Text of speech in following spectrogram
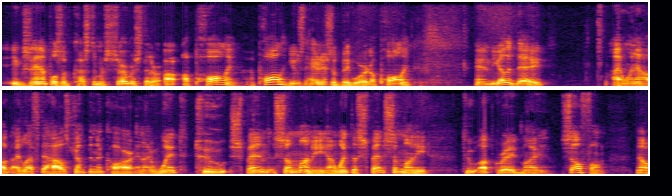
examples of customer service that are uh, appalling. Appalling. Use hey, there's a big word. Appalling. And the other day, I went out. I left the house, jumped in the car, and I went to spend some money. I went to spend some money to upgrade my cell phone. Now,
